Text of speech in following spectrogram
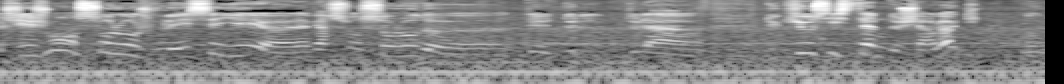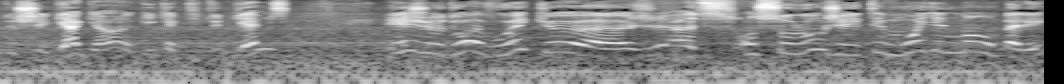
J'ai joué en solo. Je voulais essayer la version solo de, la du Q system de Sherlock, donc de chez GAG, hein, Geek Attitude Games. Et je dois avouer que euh, j'ai- en solo, j'ai été moyennement emballé.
